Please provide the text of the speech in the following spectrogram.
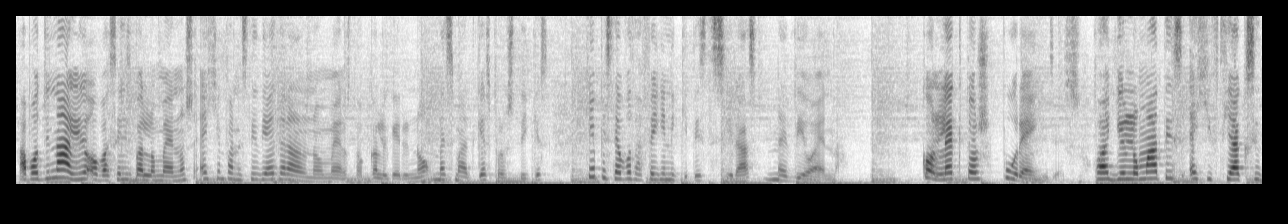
Από την άλλη, ο Βασίλης Μπαλωμένος έχει εμφανιστεί ιδιαίτερα ανανεωμένος στο καλοκαιρινό με σημαντικές προσθήκες και πιστεύω θα φύγει νικητής της σειράς με 2-1. Collectors που Rangers. Ο Αγγελομάτης έχει φτιάξει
